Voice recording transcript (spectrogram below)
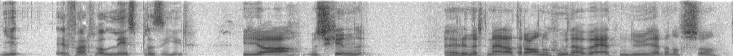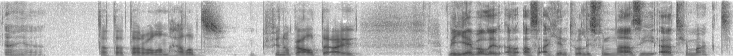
je ervaart wel leesplezier. Ja, misschien herinnert mij dat eraan hoe goed dat wij het nu hebben of zo. Ah, ja. Dat dat daar wel aan helpt. Ik vind ook altijd... Ben jij wel e- als agent wel eens voor nazi uitgemaakt?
